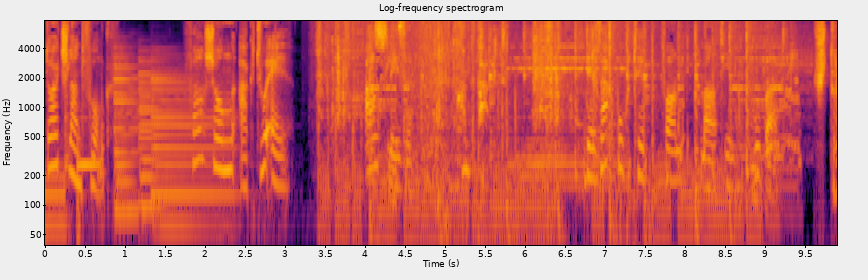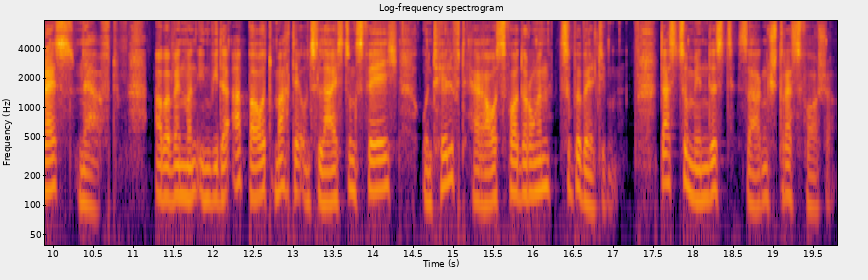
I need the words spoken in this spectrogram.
Deutschlandfunk. Forschung aktuell. Auslese. Kompakt. Der Sachbuchtipp von Martin Hubert. Stress nervt. Aber wenn man ihn wieder abbaut, macht er uns leistungsfähig und hilft, Herausforderungen zu bewältigen. Das zumindest sagen Stressforscher.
